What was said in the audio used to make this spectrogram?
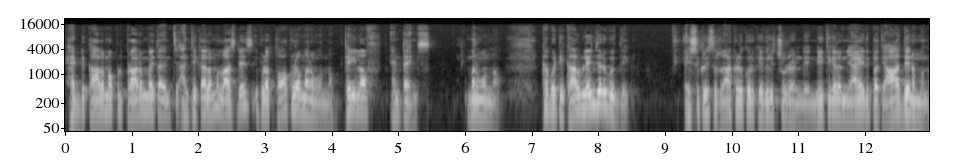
హెడ్ కాలం అప్పుడు ప్రారంభమైతే అంత్య అంత్యకాలము లాస్ట్ డేస్ ఇప్పుడు ఆ తోకలో మనం ఉన్నాం. టైల్ ఆఫ్ ఎండ్ టైమ్స్ మనం ఉన్నాం. కాబట్టి ఈ కాలంలో ఏం జరుగుద్ది? యేసుక్రీస్తు రాకడ కొరకు ఎదురు చూడండి. నీతిగల న్యాయాధిపతి ఆ దినమున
